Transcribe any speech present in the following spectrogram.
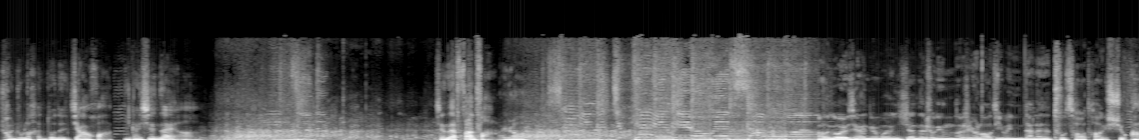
传出了很多的佳话。你看现在啊。现在犯法是吧？好了，各位亲爱的听众朋友，你现在收听的是由老 T 为你带来的吐槽 talk show 啊！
